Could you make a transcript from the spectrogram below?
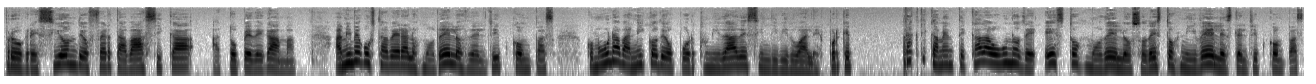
progresión de oferta básica a tope de gama, a mí me gusta ver a los modelos del Jeep Compass como un abanico de oportunidades individuales, porque prácticamente cada uno de estos modelos o de estos niveles del Jeep Compass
